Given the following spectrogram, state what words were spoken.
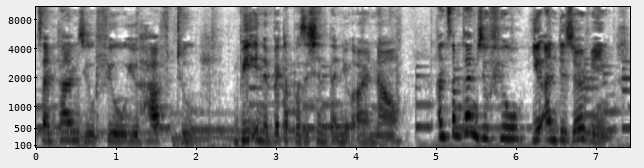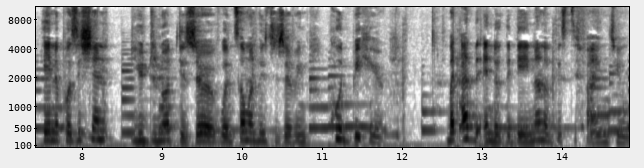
Sometimes you feel you have to be in a better position than you are now. And sometimes you feel you're undeserving. You're in a position you do not deserve when someone who's deserving could be here. But at the end of the day, none of this defines you.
